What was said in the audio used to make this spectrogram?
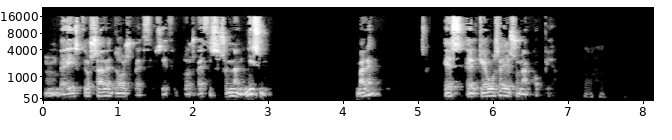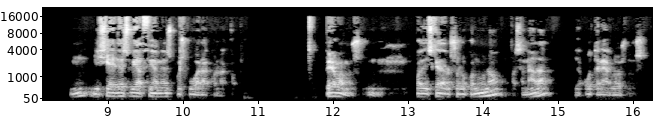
Mm, veréis que os sale dos veces. Dice, dos veces son el mismo. ¿Vale? Es el que usa y es una copia. Mm, y si hay desviaciones, pues jugará con la copia. Pero vamos, podéis quedaros solo con uno, no pasa nada, o tener los dos.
